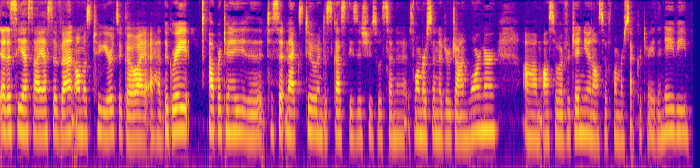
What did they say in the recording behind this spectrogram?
at a CSIS event almost two years ago. I, I had the great opportunity to, to sit next to and discuss these issues with former Senator John Warner, um, also a Virginian, also former Secretary of the Navy,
